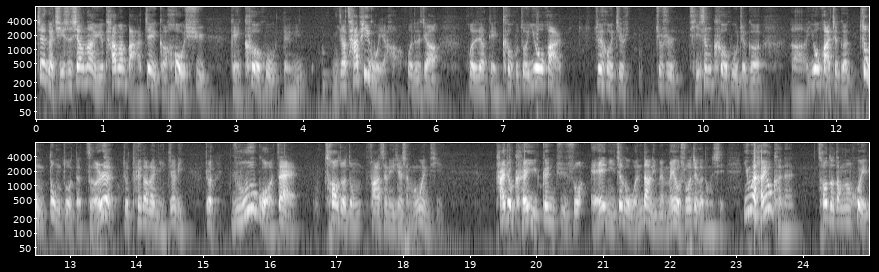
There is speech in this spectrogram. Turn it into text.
这个其实相当于他们把这个后续给客户等于你叫擦屁股也好，或者叫或者叫给客户做优化，最后就是就是提升客户这个呃优化这个重动作的责任就推到了你这里。就如果在操作中发生了一些什么问题。他就可以根据说，哎，你这个文档里面没有说这个东西，因为很有可能操作当中会，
